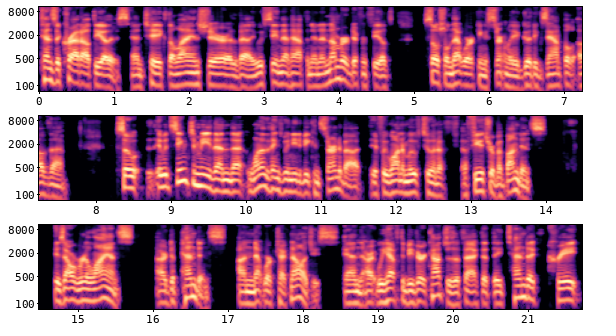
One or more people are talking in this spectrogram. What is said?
tends to crowd out the others and take the lion's share of the value. We've seen that happen in a number of different fields. Social networking is certainly a good example of that. So it would seem to me then that one of the things we need to be concerned about if we want to move to an, a future of abundance is our reliance our dependence on network technologies. And our, we have to be very conscious of the fact that they tend to create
